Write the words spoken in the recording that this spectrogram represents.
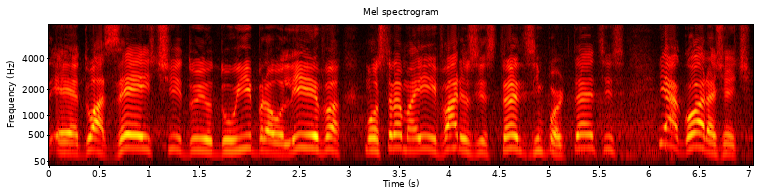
é, do azeite, do, do Ibra Oliva, mostramos aí vários estandes importantes. E agora, gente,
